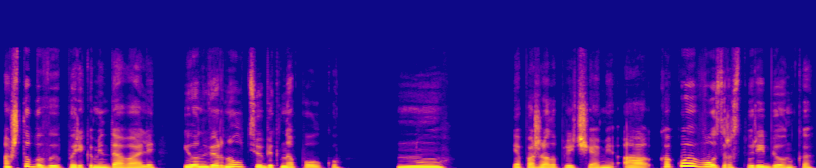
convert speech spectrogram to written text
А что бы вы порекомендовали? И он вернул тюбик на полку. Ну, я пожала плечами. А какой возраст у ребенка?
